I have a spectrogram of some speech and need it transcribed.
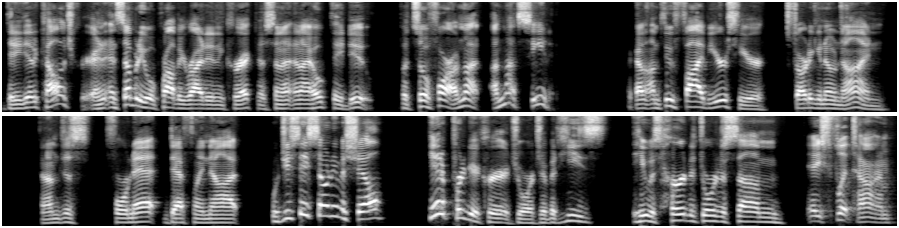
than he did a college career. And, and somebody will probably write it in and correct us, and I, and I hope they do. But so far, I'm not I'm not seeing it. Like I'm, I'm through five years here, starting in 09, and I'm just Fournette, definitely not. Would you say Sony Michel? He had a pretty good career at Georgia, but he's he was hurt at Georgia some. Yeah, he split time.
